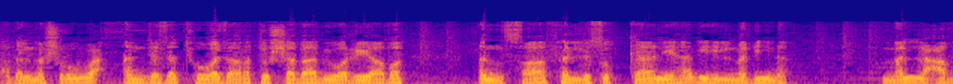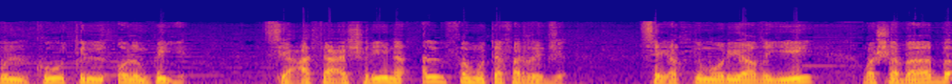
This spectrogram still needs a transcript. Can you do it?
هذا المشروع أنجزته وزارة الشباب والرياضة إنصافا لسكان هذه المدينة ملعب الكوت الأولمبي سعة عشرين ألف متفرج. سيخدم رياضيي وشباب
